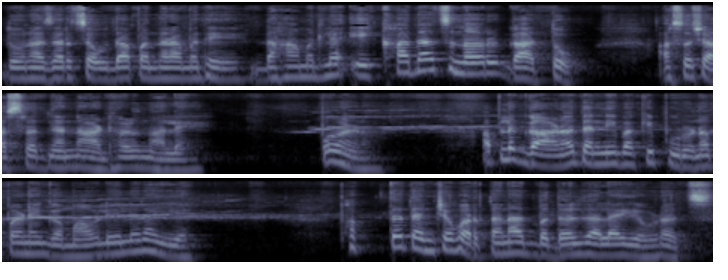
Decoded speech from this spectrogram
दोन हजार चौदा पंधरामध्ये दहामधल्या एखादाच नर गातो असं शास्त्रज्ञांना आढळून आलं आहे पण आपलं गाणं त्यांनी बाकी पूर्णपणे गमावलेलं नाही आहे फक्त त्यांच्या वर्तनात बदल झाला एवढंच.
